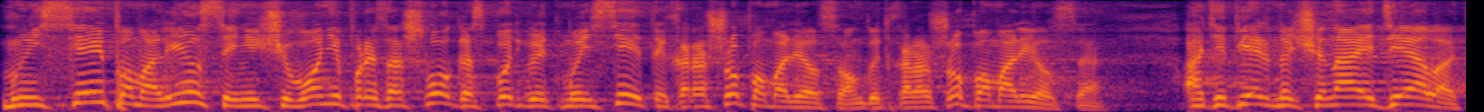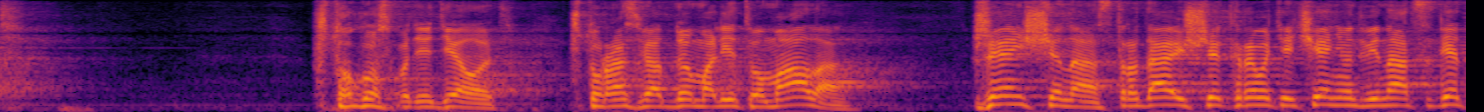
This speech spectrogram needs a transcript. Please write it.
Моисей помолился, и ничего не произошло. Господь говорит, Моисей, ты хорошо помолился? Он говорит, хорошо помолился. А теперь начинай делать. Что, Господи, делать? Что разве одной молитвы мало? Женщина, страдающая кровотечением 12 лет,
